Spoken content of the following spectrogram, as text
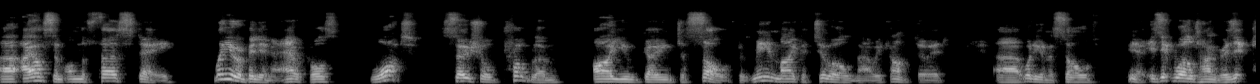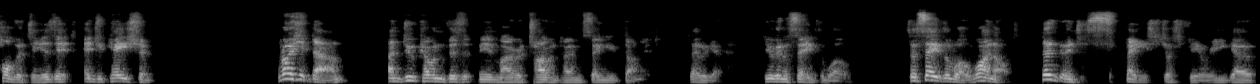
uh, I asked them on the first day, when you're a billionaire, of course, what social problem are you going to solve? Because me and Mike are too old now. We can't do it. Uh, what are you going to solve? You know, is it world hunger? Is it poverty? Is it education? Write it down and do come and visit me in my retirement home saying you've done it. There we go. You're going to save the world. So save the world. Why not? Don't go into space just for your ego.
